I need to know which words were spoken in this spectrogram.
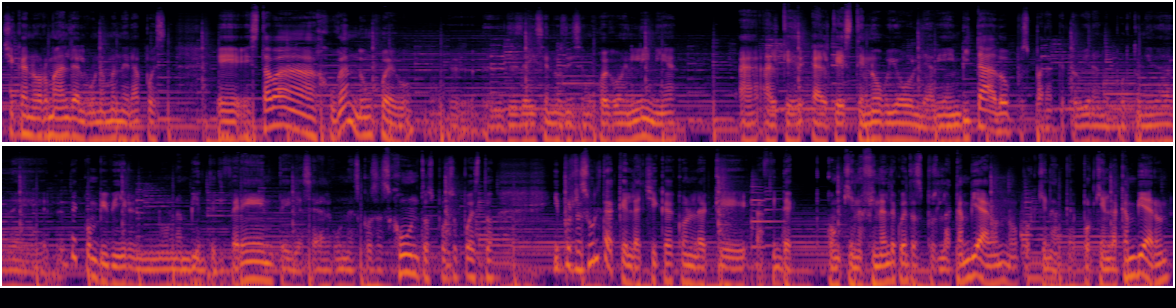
chica normal de alguna manera, pues eh, estaba jugando un juego, eh, desde ahí se nos dice un juego en línea, al, que, al que este novio le había invitado, pues para que tuvieran oportunidad de, de, convivir en un ambiente diferente y hacer algunas cosas juntos, por supuesto. Y pues resulta que la chica con la que, a fin de, con quien a final de cuentas pues la cambiaron, ¿no? Por quien, por quien la cambiaron,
